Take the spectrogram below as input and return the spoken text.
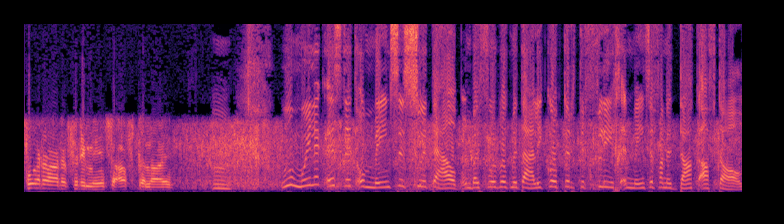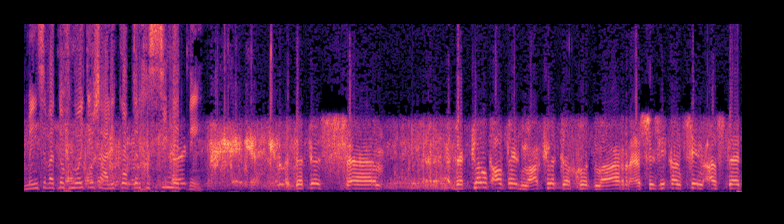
voorrade vir die mense af te laai. Hoe moeilik is dit om mense so te help om byvoorbeeld met 'n helikopter te vlieg en mense van 'n dak af te haal, mense wat nog nooit eers 'n helikopter gesien het nie? Dit is ehm uh, dit klink altyd makliker goed, maar soos jy kan sien as dit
